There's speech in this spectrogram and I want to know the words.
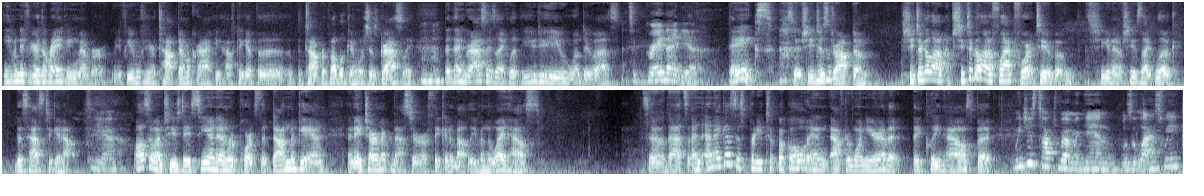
Even if you're the ranking member, if even if you're top Democrat, you have to get the the top Republican, which is Grassley. Mhm. But then Grassley's like, "Look, you do you, we'll do us." That's a great idea. Thanks. So she just dropped him. She took a lot. She took a lot of flack for it too. But she, you know, she's like, "Look, this has to get out." Yeah. Also on Tuesday, CNN reports that Don McGahn and H.R. McMaster are thinking about leaving the White House. So that's and, and I guess it's pretty typical. And after one year, that they clean house. But We just talked about McGahn. Was it last week?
